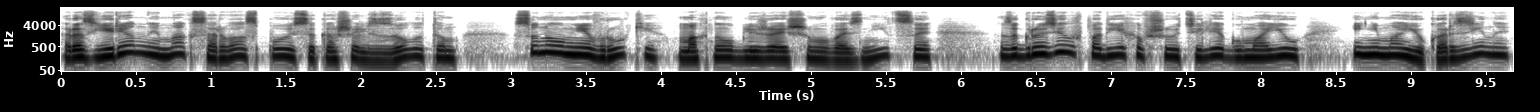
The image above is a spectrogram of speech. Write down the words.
Разъяренный маг сорвал с пояса кошель с золотом, сунул мне в руки, махнул ближайшему вознице, загрузил в подъехавшую телегу мою и не мою корзины,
